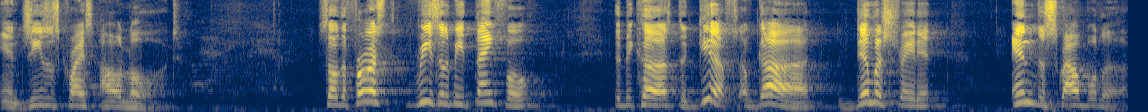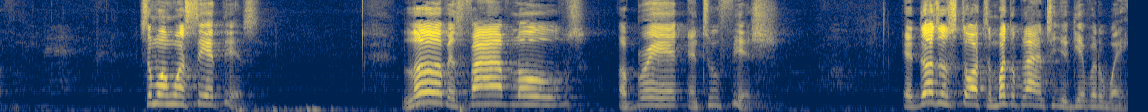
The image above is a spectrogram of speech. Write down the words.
in Jesus Christ our Lord. So the first reason to be thankful is because the gifts of God demonstrated indescribable love. Someone once said this Love is five loaves of bread and two fish. It doesn't start to multiply until you give it away.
